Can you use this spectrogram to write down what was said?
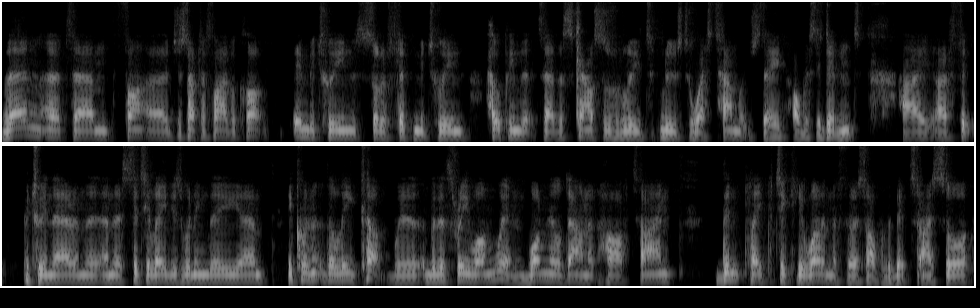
Then at um, five, uh, just after five o'clock, in between, sort of flipping between, hoping that uh, the Scousers would lose to West Ham, which they obviously didn't. I, I flipped between there and the and the City Ladies winning the um, equivalent of the League Cup with with a three one win, one 0 down at half time didn't play particularly well in the first half of the bits I saw.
